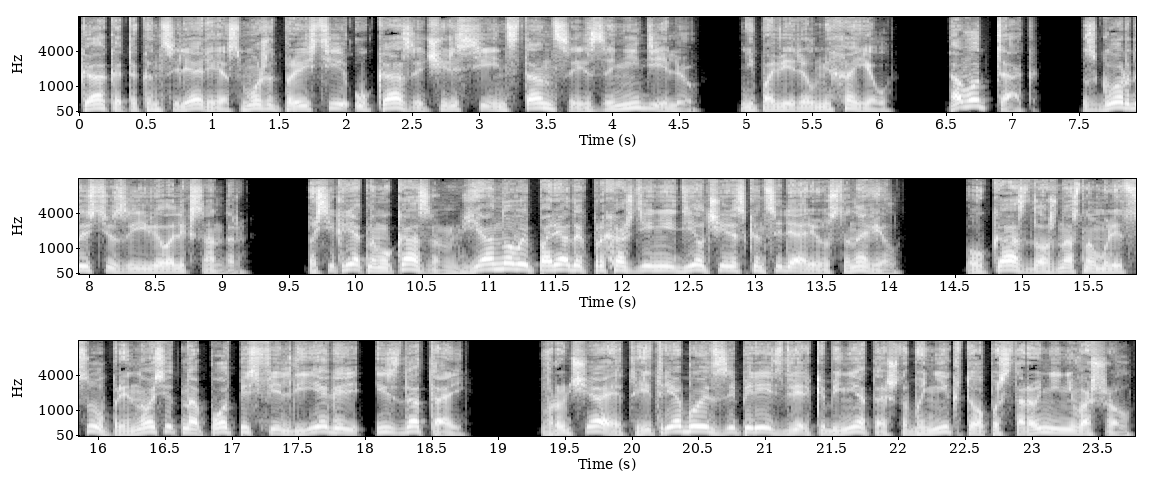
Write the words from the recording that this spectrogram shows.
Как эта канцелярия сможет провести указы через все инстанции за неделю? Не поверил Михаил. А вот так, с гордостью заявил Александр. По секретным указам я новый порядок прохождения дел через канцелярию установил. Указ должностному лицу приносит на подпись фельдъегерь из Датай. Вручает и требует запереть дверь кабинета, чтобы никто посторонний не вошел.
